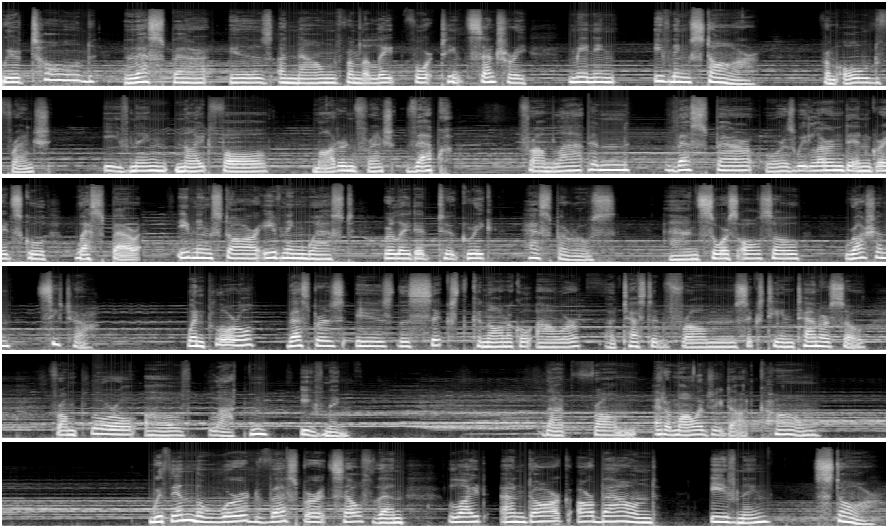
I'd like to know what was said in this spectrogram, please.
We're told Vesper is a noun from the late 14th century, meaning evening star, from Old French, evening, nightfall, modern French, vepre, from Latin, vesper, or as we learned in grade school, vesper, evening star, evening west, related to Greek hesperos, and source also Russian sicha. When plural, Vespers is the sixth canonical hour, uh, attested from 1610 or so, from plural of Latin evening. That from etymology.com. Within the word vesper itself, then, light and dark are bound. Evening, star.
